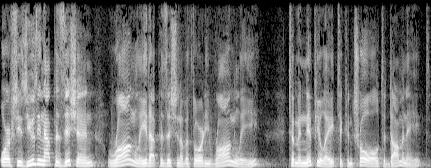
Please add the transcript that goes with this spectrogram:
or if she's using that position wrongly, that position of authority wrongly, to manipulate, to control, to dominate,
